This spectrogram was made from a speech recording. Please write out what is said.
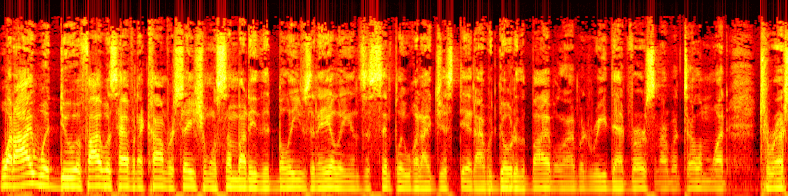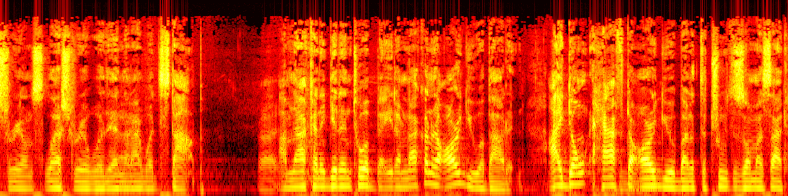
What I would do if I was having a conversation with somebody that believes in aliens is simply what I just did. I would go to the Bible and I would read that verse and I would tell them what terrestrial and celestial would, and then I would stop. Right. I'm not going to get into a bait. I'm not going to argue about it. I don't have to mm-hmm. argue about it. The truth is on my side.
